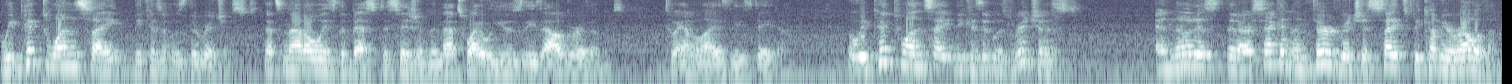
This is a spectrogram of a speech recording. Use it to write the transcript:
We picked one site because it was the richest. That's not always the best decision, and that's why we use these algorithms to analyze these data. But we picked one site because it was richest, and notice that our second and third richest sites become irrelevant.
